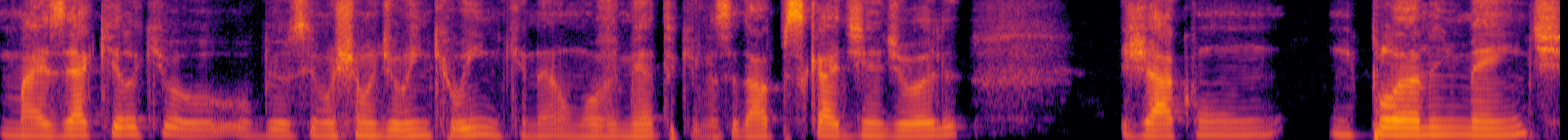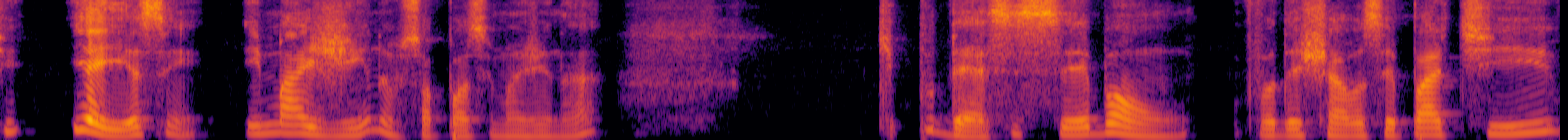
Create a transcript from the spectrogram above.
Mas é aquilo que o, o Bill Simmons chama de wink-wink, né? Um movimento que você dá uma piscadinha de olho já com um plano em mente. E aí, assim, imagino, só posso imaginar, que pudesse ser, bom, vou deixar você partir,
